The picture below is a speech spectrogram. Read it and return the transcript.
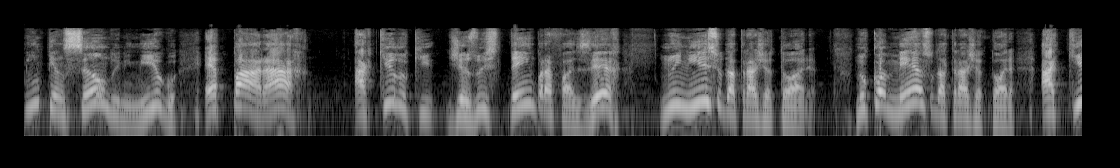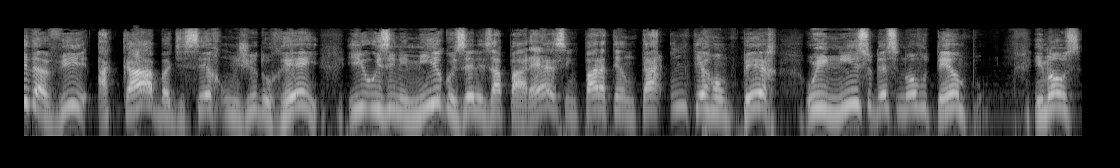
intenção do inimigo é parar aquilo que Jesus tem para fazer no início da trajetória, no começo da trajetória. Aqui Davi acaba de ser ungido rei e os inimigos eles aparecem para tentar interromper o início desse novo tempo. Irmãos,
